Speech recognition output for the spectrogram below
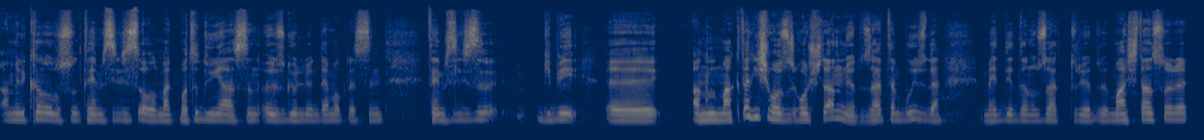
Amerikan ulusunun temsilcisi olmak, Batı dünyasının özgürlüğün, demokrasinin temsilcisi gibi e, anılmaktan hiç hoş- hoşlanmıyordu. Zaten bu yüzden medyadan uzak duruyordu. Maçtan sonra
